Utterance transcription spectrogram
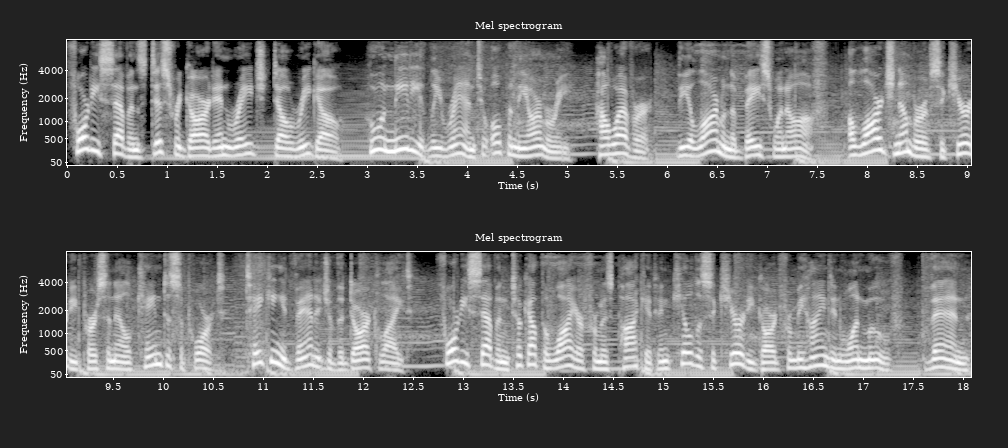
47's disregard enraged Del Rigo, who immediately ran to open the armory. However, the alarm on the base went off. A large number of security personnel came to support, taking advantage of the dark light. 47 took out the wire from his pocket and killed a security guard from behind in one move. Then,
